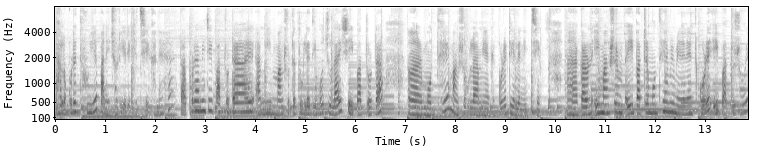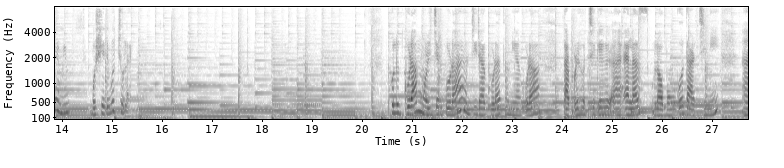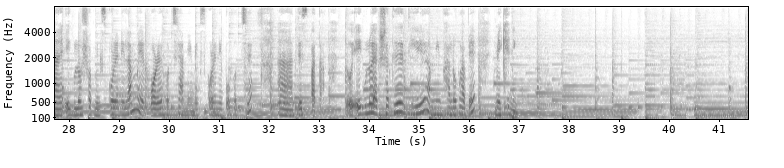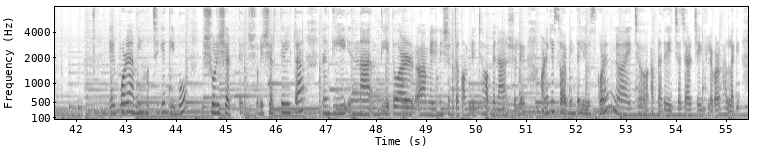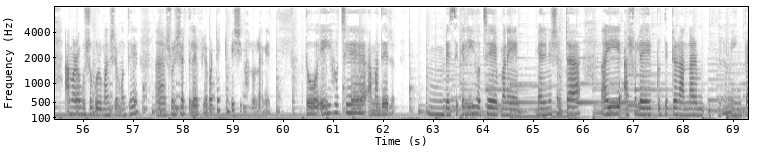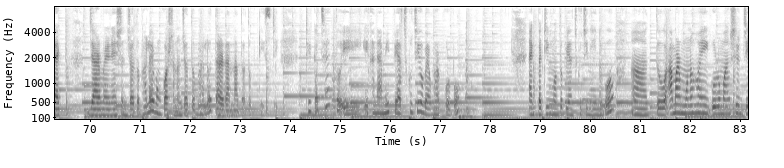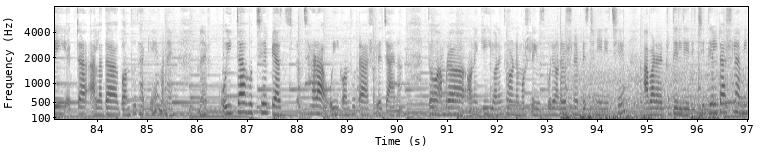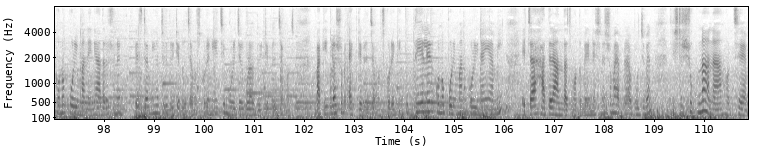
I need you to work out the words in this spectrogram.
ভালো করে ধুয়ে পানি ছড়িয়ে রেখেছি এখানে হ্যাঁ। তারপরে আমি যেই পাত্রটায় আমি মাংসটা তুলে দিব চুলায়, সেই পাত্রটা মধ্যে মাংসগুলো আমি এক এক করে ঢেলে নিচ্ছি। কারণ এই মাংসের, এই পাত্রের মধ্যে আমি ম্যারিনেট করে এই পাত্র সহ আমি বসিয়ে দেব চুলায়। হলুদ গুঁড়া, মরিচের গুঁড়া, জিরা গুঁড়া, ধনিয়া গুঁড়া, তারপরে হচ্ছে কি এলাচ, লবঙ্গ, দারচিনি এগুলো সব মিক্স করে নিলাম। এরপরে হচ্ছে আমি মিক্স করে নিব হচ্ছে তেজপাতা। তো এগুলো একসাথে দিয়ে আমি ভালোভাবে মেখে নিব। এরপরে আমি হচ্ছে গিয়ে দিব সরিষার তেল। সরিষার তেলটা দিয়ে না, দিয়ে তো আর মেরিনেশনটা কমপ্লিট হবে না আসলে। অনেকেই সয়াবিন তেল ইউজ করেন ইচ্ছা, আপনাদের ইচ্ছা যার যেই ফ্লেভার ভালো লাগে। আমার অবশ্য গরু মাংসের মধ্যে সরিষার তেলের ফ্লেভারটা একটু বেশি ভালো লাগে। তো এই হচ্ছে আমাদের বেসিক্যালি হচ্ছে মানে ম্যারিনেশনটা এই আসলে প্রত্যেকটা রান্নার মেইন ফ্যাক্ট যার ম্যারিনেশন যত ভালো এবং কষানো যত ভালো, তার রান্না তত টেস্টি ঠিক আছে? তো এই, এখানে আমি পেঁয়াজ কুচিও ব্যবহার করব। এক বাটির মতো পেঁয়াজ কুচি নিয়ে নিব। তো আমার মনে হয় গরু মাংসের যেই একটা আলাদা গন্ধ থাকে মানে মানে ওইটা হচ্ছে পেঁয়াজ ছাড়া ওই গন্ধটা আসলে যায় না। তো আমরা অনেকেই অনেক ধরনের মশলা ইউজ করি। আদা, রসুনের পেস্ট নিয়ে নিচ্ছে। আবার আর একটু তেল দিয়ে দিচ্ছি। তেলটা আসলে আমি কোনো পরিমাণে নিই। আদা, রসুনের পেস্ট আমি হচ্ছে দুই টেবিল চামচ করে নিয়েছি, মরিচের গুঁড়াও দুই টেবিল চামচ। বাকিগুলো সব এক টেবিল চামচ করে। কিন্তু তেলের কোনো পরিমাণ করি নাই আমি। এটা হাতের আন্দাজ মতো। মেরিনেশনের সময় আপনারা বুঝবেন জিনিসটা শুকনা না হচ্ছে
